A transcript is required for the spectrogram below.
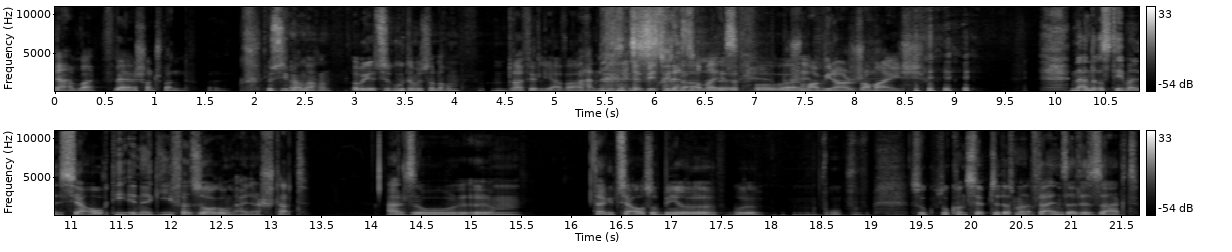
ja, wäre ja schon spannend. Müsste ich mal machen. Aber jetzt gut, dann müssen wir noch ein Dreivierteljahr warten. Bis wieder Sommer ist. vorbei. Schon mal wieder Sommer ist. Ein anderes Thema ist ja auch die Energieversorgung einer Stadt. Also ähm, da gibt es ja auch so mehrere oder, so, so Konzepte, dass man auf der einen Seite sagt,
